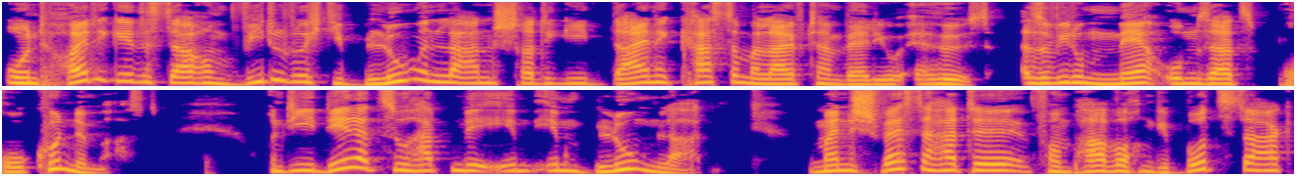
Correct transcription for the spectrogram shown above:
Und heute geht es darum, wie du durch die Blumenladenstrategie deine Customer Lifetime Value erhöhst. Also wie du mehr Umsatz pro Kunde machst. Und die Idee dazu hatten wir eben im Blumenladen. Meine Schwester hatte vor ein paar Wochen Geburtstag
